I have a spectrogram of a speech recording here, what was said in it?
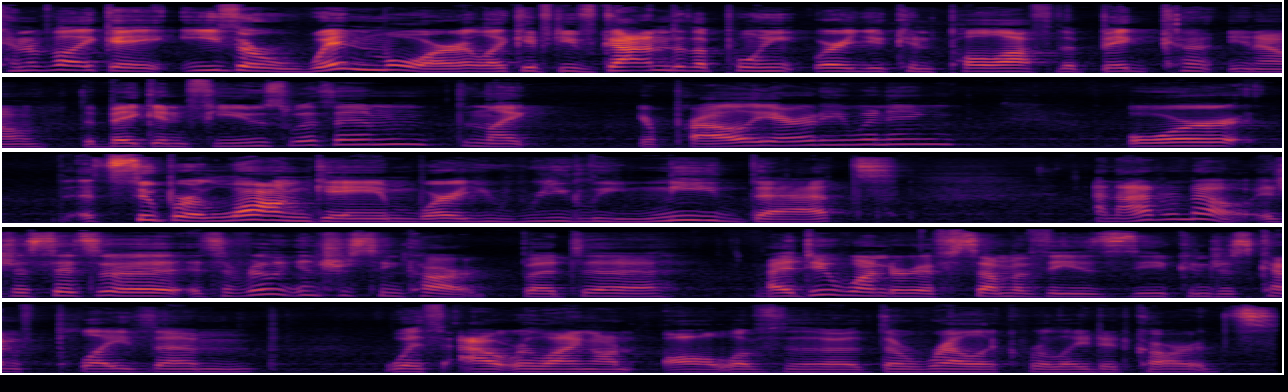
kind of like a either win more. Like if you've gotten to the point where you can pull off the big, you know, the big infuse with him, then like you're probably already winning, or a super long game where you really need that. And I don't know. It's just it's a it's a really interesting card, but uh, I do wonder if some of these you can just kind of play them without relying on all of the the relic related cards.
